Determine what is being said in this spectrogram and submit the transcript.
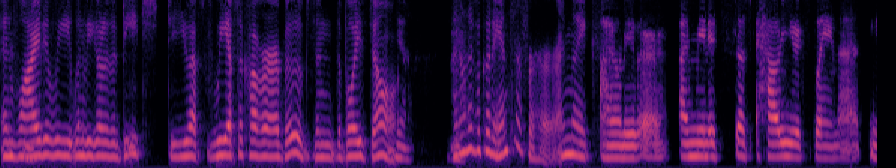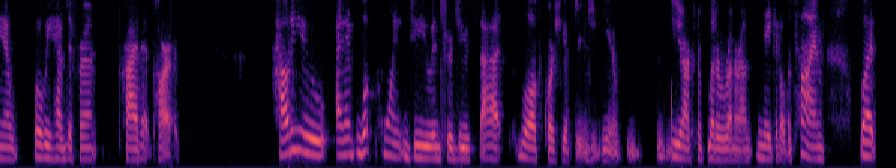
And Mhm. why do we, when we go to the beach, do you have we have to cover our boobs and the boys don't? Yeah. I don't have a good answer for her. I'm like, i don't either i mean it's such how do you explain that you know well we have different private parts how do you and at what point do you introduce that? Well of course you have to you know you're not going to let her run around naked all the time but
